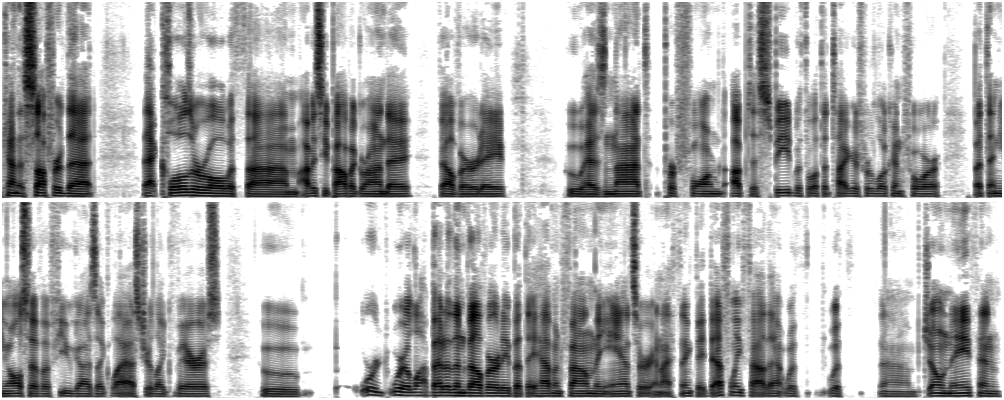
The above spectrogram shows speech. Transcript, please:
kind of suffered that that closer role with um, obviously Papa Grande, Valverde, who has not performed up to speed with what the Tigers were looking for. But then you also have a few guys like last year, like Veras, who were were a lot better than Valverde, but they haven't found the answer. And I think they definitely found that with with um, Joe Nathan.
